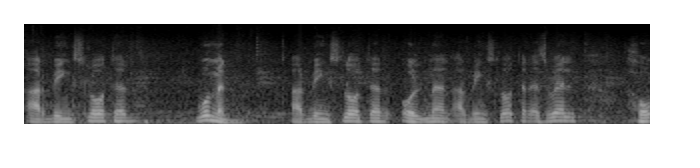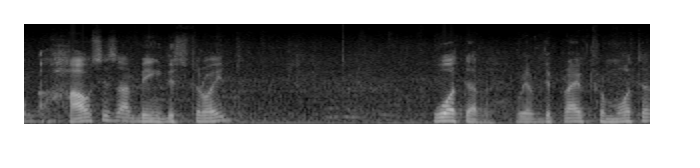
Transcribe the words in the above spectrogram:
are being slaughtered, women are being slaughtered, old men are being slaughtered as well. Ho- houses are being destroyed. Water, we are deprived from water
